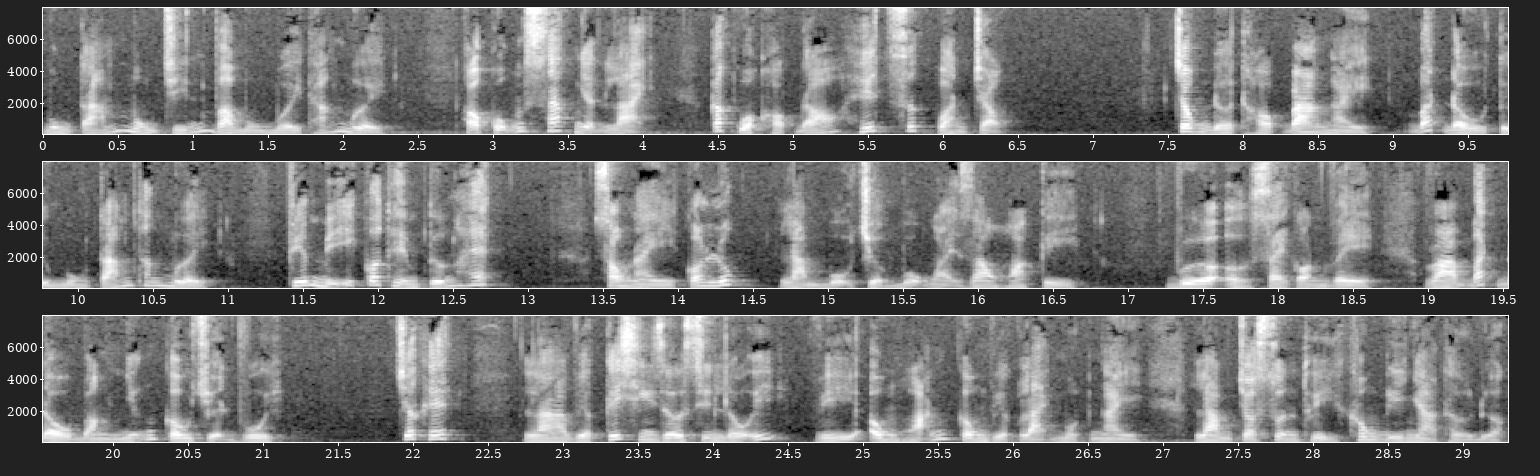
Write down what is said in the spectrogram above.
mùng 8, mùng 9 và mùng 10 tháng 10. Họ cũng xác nhận lại các cuộc họp đó hết sức quan trọng. Trong đợt họp 3 ngày bắt đầu từ mùng 8 tháng 10, phía Mỹ có thêm tướng Hét sau này có lúc làm Bộ trưởng Bộ Ngoại giao Hoa Kỳ, vừa ở Sài Gòn về và bắt đầu bằng những câu chuyện vui. Trước hết là việc Kissinger xin lỗi vì ông hoãn công việc lại một ngày làm cho Xuân Thủy không đi nhà thờ được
